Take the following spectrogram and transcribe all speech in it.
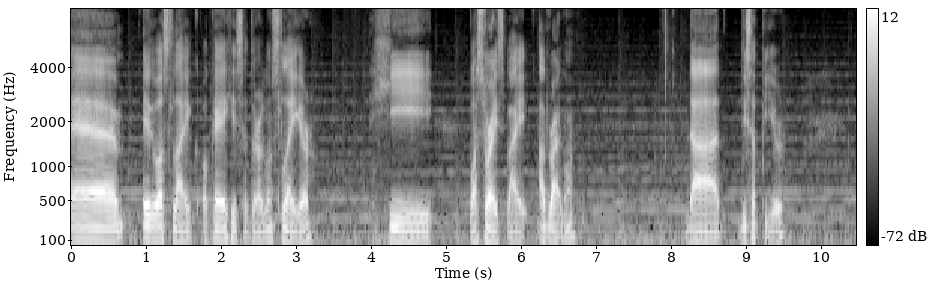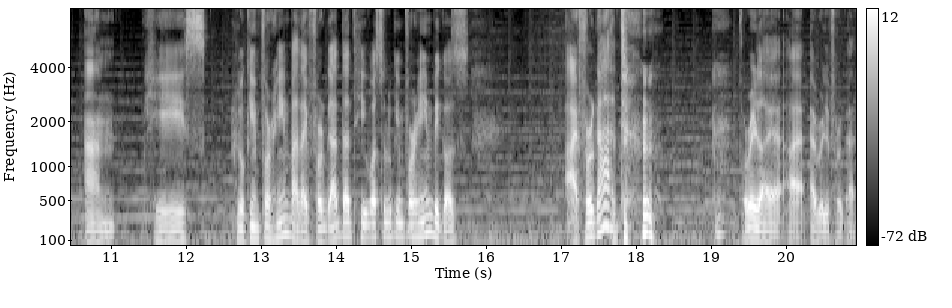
uh, it was like, okay, he's a dragon slayer. He was raised by a dragon that disappeared. And he's looking for him, but I forgot that he was looking for him because I forgot. for real, I, I, I, really forgot.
